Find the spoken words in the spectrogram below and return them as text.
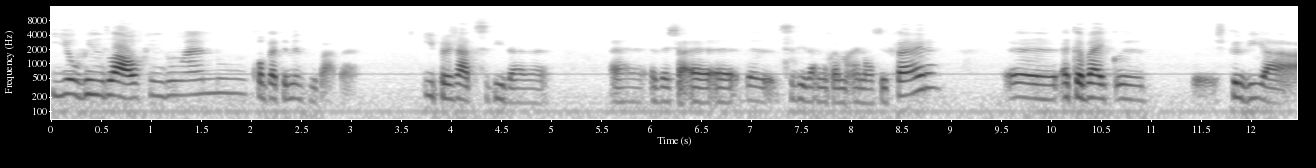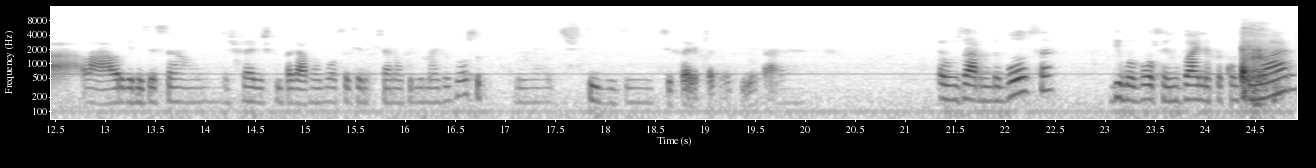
e eu vim de lá ao fim de um ano completamente mudada. E para já decidida a, a, a deixar, a, a, decidida a nunca a não ser feira. Uh, acabei escrevi à, lá à organização das feiras que me pagavam a bolsa, dizendo que já não queria mais a bolsa, porque tinha desistido de, ser feira, portanto não queria estar a, a usar-me da bolsa. Pedi uma bolsa em Lovaina para continuar.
